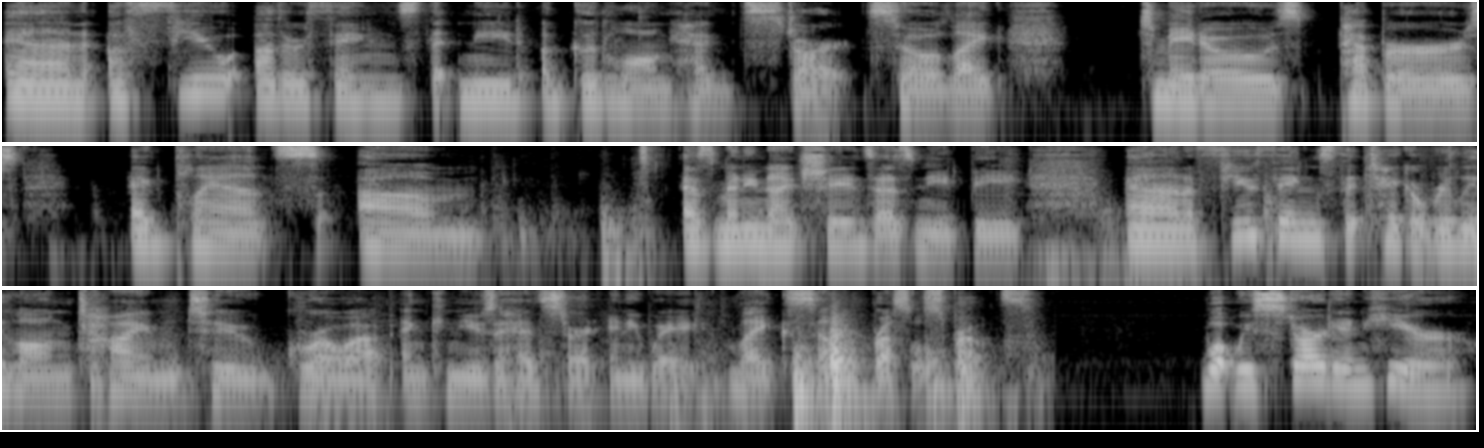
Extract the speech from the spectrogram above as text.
and a few other things that need a good long head start. So like tomatoes, peppers, eggplants, um, as many nightshades as need be, and a few things that take a really long time to grow up and can use a head start anyway, like some Brussels sprouts. What we start in here,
